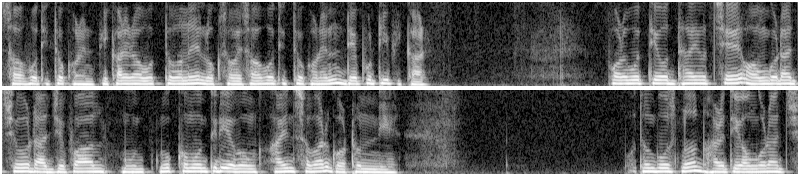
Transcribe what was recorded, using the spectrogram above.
সভাপতিত্ব করেন? পিকারের অবর্তমানে লোকসভায় সভাপতিত্ব করেন ডেপুটি পিকার পরবর্তী অধ্যায় হচ্ছে অঙ্গরাজ্য, রাজ্যপাল মুখ্যমন্ত্রী এবং আইনসভার গঠন নিয়ে। প্রথম প্রশ্ন, ভারতীয় অঙ্গরাজ্য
